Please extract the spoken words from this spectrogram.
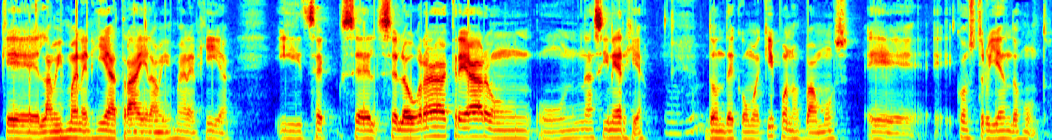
que la misma energía atrae la misma energía y se, se, logra crear una sinergia donde como equipo nos vamos construyendo juntos,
